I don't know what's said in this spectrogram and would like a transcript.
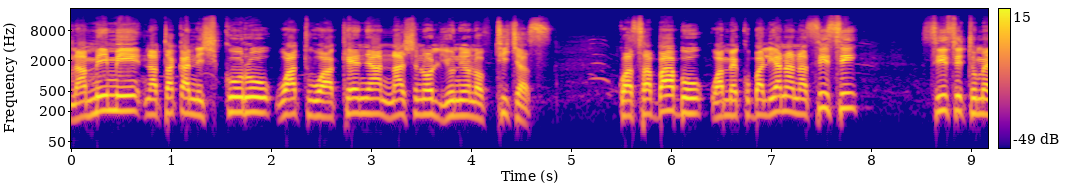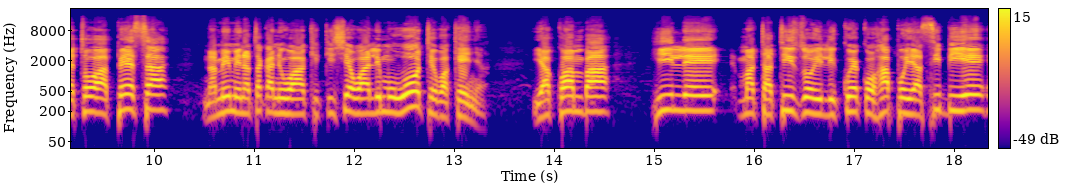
Na mimi nataka nishukuru watu wa Kenya National Union of Teachers kwa sababu wamekubaliana na sisi. Sisi tumetoa pesa, na mimi nataka niwahakikishie walimu wote wa Kenya ya kwamba ile matatizo ilikuweko hapo ya CBA,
